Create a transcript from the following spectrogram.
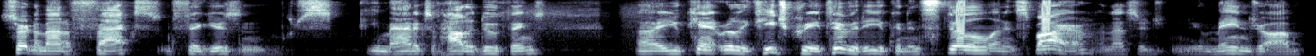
certain amount of facts and figures and schematics of how to do things. Uh, you can't really teach creativity. You can instill and inspire, and that's your, your main job.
